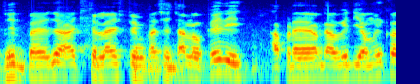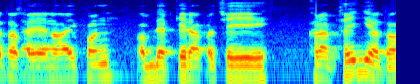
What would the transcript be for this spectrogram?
જીતભાઈ જો આજથી લાઈવ સ્ટ્રીમ પાછી ચાલુ કરી આપણે અગાઉ વિડીયો મૂક્યો હતો કે એનો આઈફોન અપડેટ કર્યા પછી ખરાબ થઈ ગયો હતો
